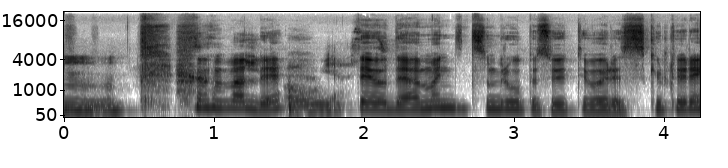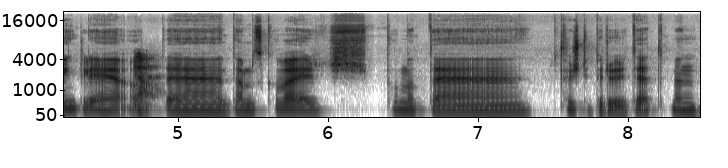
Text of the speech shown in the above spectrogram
Mm. veldig. Oh, yes. Det er jo det man som ropes ut i vår kultur, egentlig. At ja. Eh, de skal være på en måte førsteprioritet. Men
